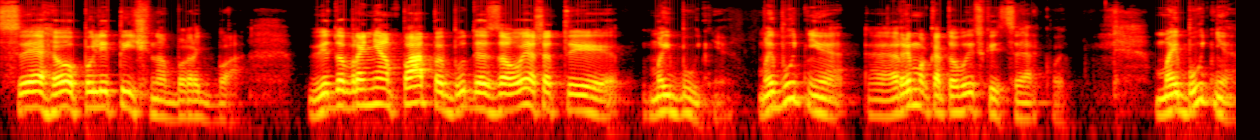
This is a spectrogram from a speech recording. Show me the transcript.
це геополітична боротьба. Від обрання папи буде залежати майбутнє. Майбутнє е, Римо-католицької церкви, майбутнє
